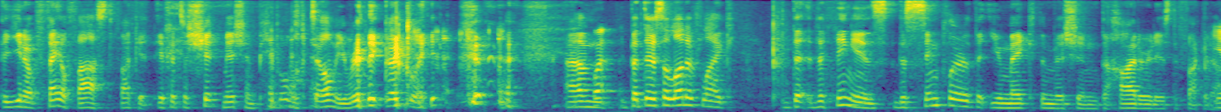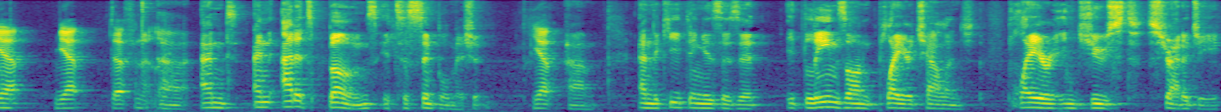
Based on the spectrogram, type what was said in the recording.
you know, fail fast. Fuck it. If it's a shit mission, people will tell me really quickly. um, but there's a lot of like. The, the thing is, the simpler that you make the mission, the harder it is to fuck it up. Yeah. Yeah. Definitely. Uh, and and at its bones, it's a simple mission. yep. Um, and the key thing is, is it it leans on player challenge, player induced strategy,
